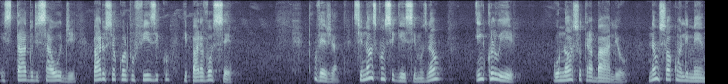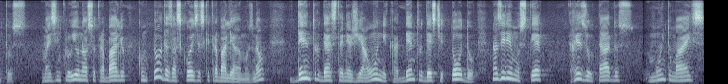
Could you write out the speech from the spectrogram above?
estado de saúde para o seu corpo físico e para você. Então veja, se nós conseguíssemos não incluir o nosso trabalho não só com alimentos, mas incluir o nosso trabalho com todas as coisas que trabalhamos, não? dentro desta energia única, dentro deste todo, nós iríamos ter resultados muito mais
